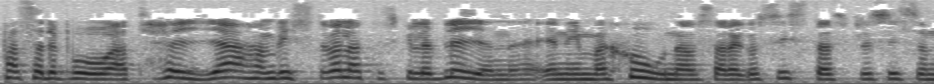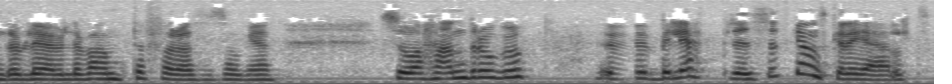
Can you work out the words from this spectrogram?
passade på att höja. Han visste väl att det skulle bli en, en invasion av Zaragocistas precis som det blev Levante förra säsongen. Så han drog upp eh, biljettpriset ganska rejält.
